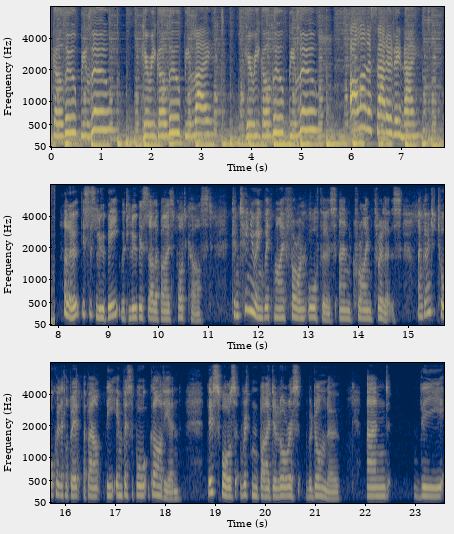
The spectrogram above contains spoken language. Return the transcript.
we go, loopy loo. Here we go, loopy light. Here we go, loopy loo. All on a Saturday night. Hello, this is Luby with Luby's Lullabies podcast. Continuing with my foreign authors and crime thrillers, I'm going to talk a little bit about The Invisible Guardian. This was written by Dolores Redondo and the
